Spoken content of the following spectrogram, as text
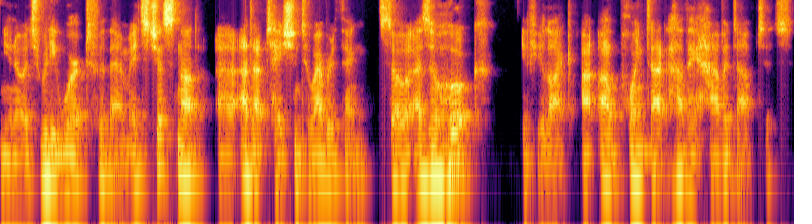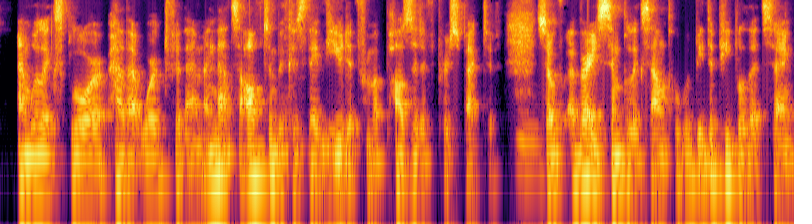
You know, it's really worked for them. It's just not uh, adaptation to everything. So, as a hook, if you like, I- will point out how they have adapted and we'll explore how that worked for them. And that's often because they viewed it from a positive perspective. Mm. So, a very simple example would be the people that say,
